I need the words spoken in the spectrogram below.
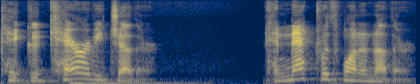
Take good care of each other. Connect with one another.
